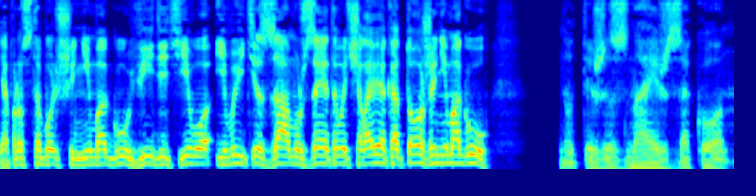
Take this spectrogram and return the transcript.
Я просто больше не могу видеть его и выйти замуж за этого человека тоже не могу! Но ты же знаешь закон.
